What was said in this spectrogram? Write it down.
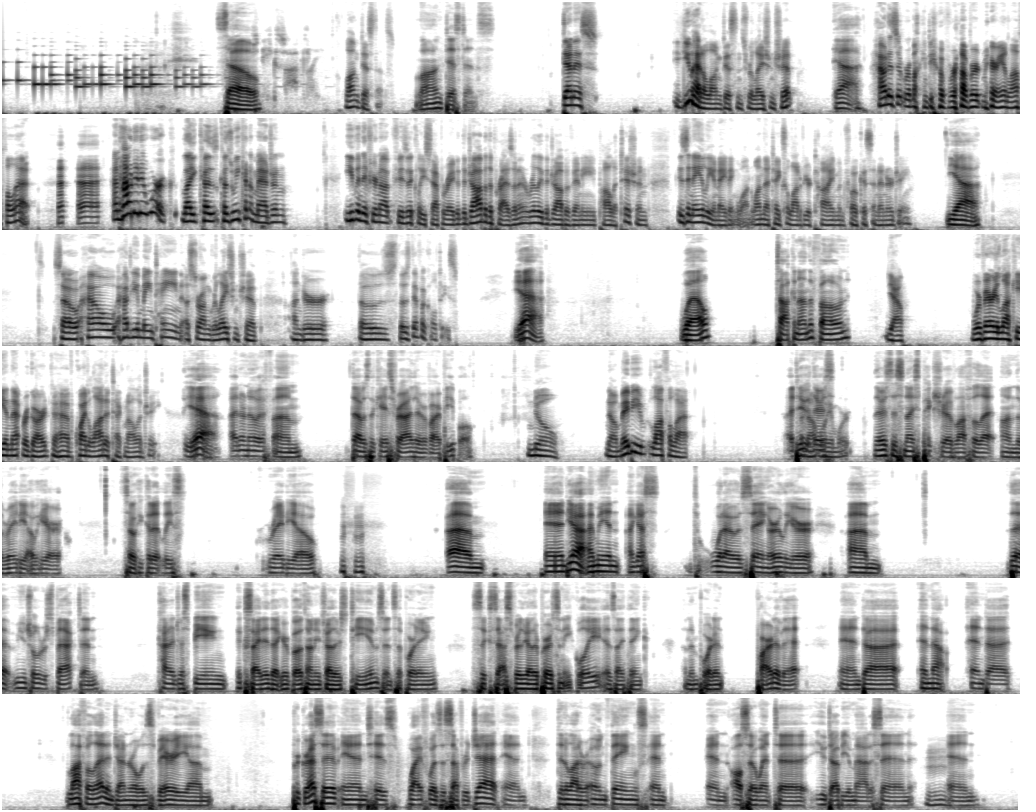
So, Long distance. long distance. Dennis, you had a long distance relationship. Yeah. How does it remind you of Robert Marion La Follette? And how did it work? Like, cause, cause we can imagine, even if you're not physically separated, the job of the president, or really the job of any politician, is an alienating one, one that takes a lot of your time and focus and energy. yeah. So how how do you maintain a strong relationship under those those difficulties? Yeah. Well, talking on the phone. Yeah. We're very lucky in that regard to have quite a lot of technology. Yeah. I don't know if um that was the case for either of our people. No. No, maybe La Follette, I do. not There's William Wirt. There's this nice picture of La Follette on the radio here, so he could at least radio. Um, and yeah, I mean, I guess what I was saying earlier, um, the mutual respect and kind of just being excited that you're both on each other's teams and supporting success for the other person equally is I think an important part of it. And uh and that and uh La Follette in general was very um progressive and his wife was a suffragette and did a lot of her own things and and also went to UW Madison Mm. and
